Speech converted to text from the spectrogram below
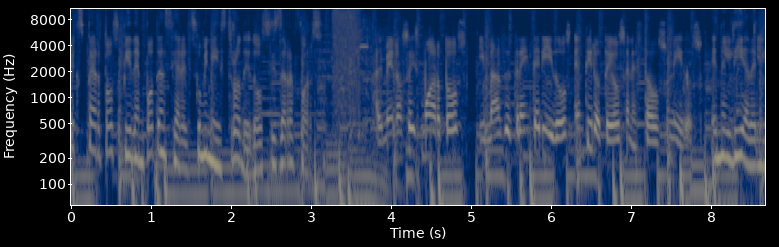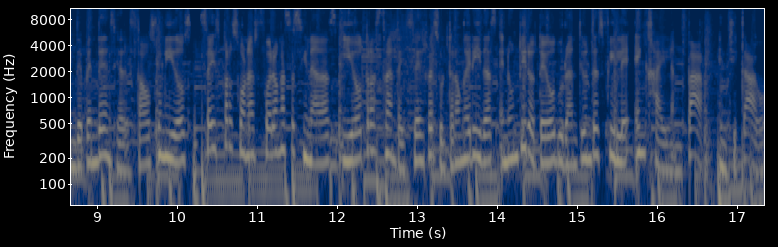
Expertos piden potenciar el suministro de dosis de refuerzo al menos seis muertos y más de 30 heridos en tiroteos en Estados Unidos. En el Día de la Independencia de Estados Unidos, seis personas fueron asesinadas y otras 36 resultaron heridas en un tiroteo durante un desfile en Highland Park, en Chicago.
